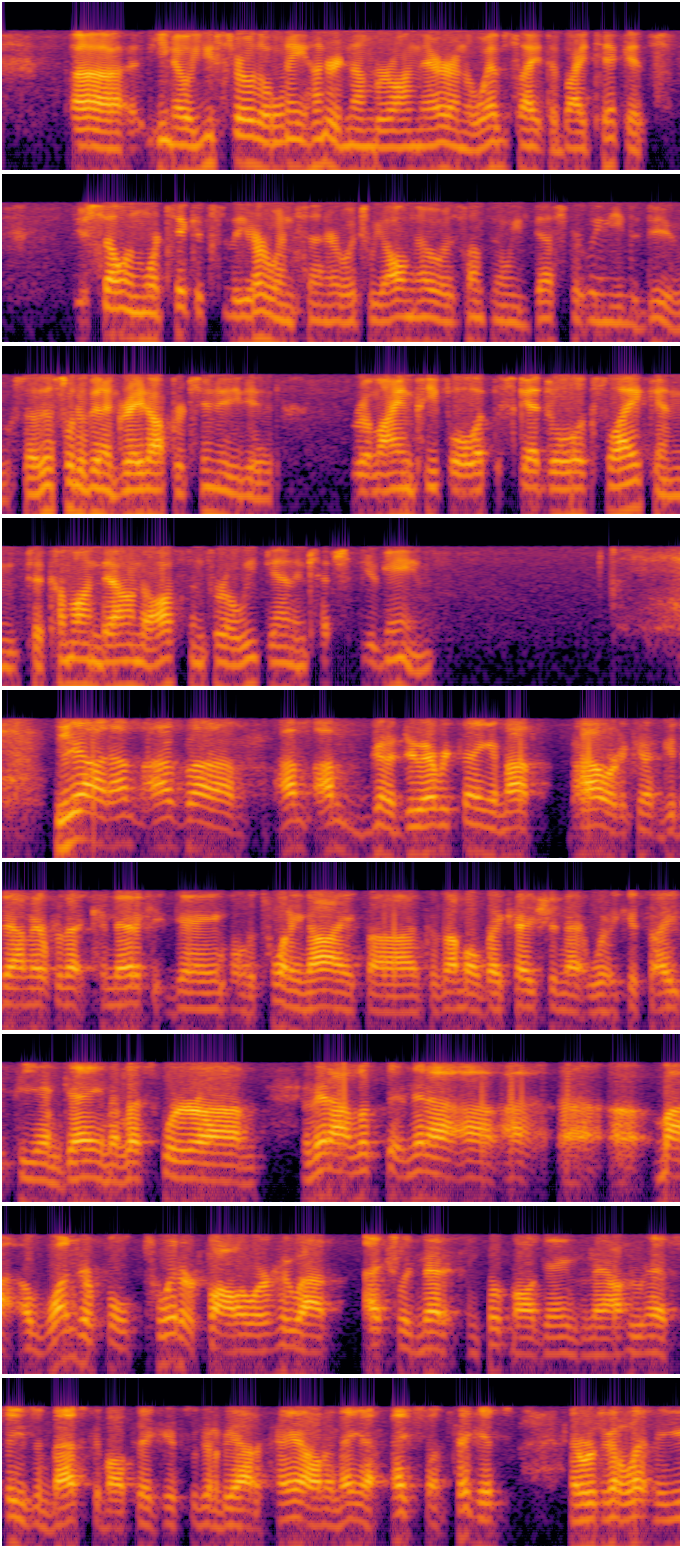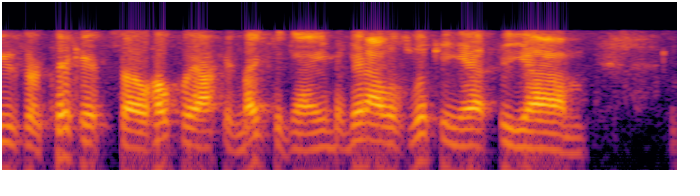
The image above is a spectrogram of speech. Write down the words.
Uh, you know, you throw the one eight hundred number on there on the website to buy tickets you're selling more tickets to the Erwin Center, which we all know is something we desperately need to do. So this would have been a great opportunity to remind people what the schedule looks like and to come on down to Austin for a weekend and catch a few games. Yeah, and I'm I've uh, I'm I'm going to do everything in my power to get down there for that Connecticut game on the 29th because uh, I'm on vacation that week. It's an 8 p.m. game unless we're um, and then I looked at, and then I, I, I uh, uh, my a wonderful Twitter follower who I actually met at some football games now who has season basketball tickets are going to be out of town and they have excellent tickets and was going to let me use their tickets so hopefully I could make the game. But then I was looking at the um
